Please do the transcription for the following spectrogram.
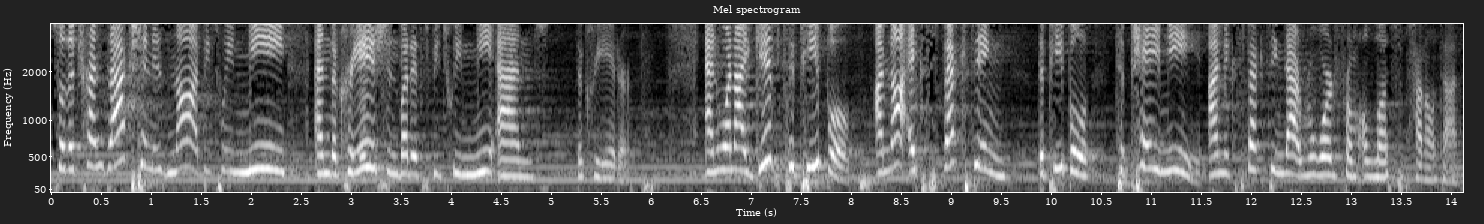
So the transaction is not between me and the creation, but it's between me and the creator. And when I give to people, I'm not expecting the people to pay me. I'm expecting that reward from Allah subhanahu wa ta'ala.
